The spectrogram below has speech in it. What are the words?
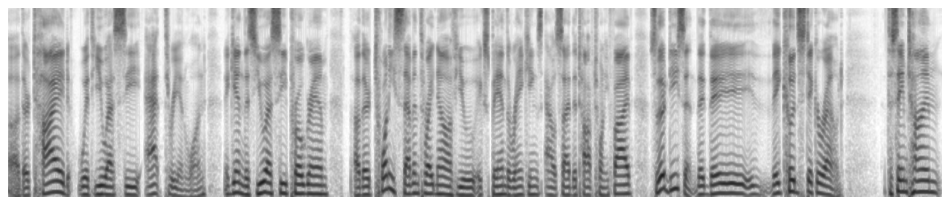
Uh, they're tied with USC at three and one. Again, this USC program, uh, they're 27th right now if you expand the rankings outside the top 25. So they're decent. They they they could stick around. At the same time,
